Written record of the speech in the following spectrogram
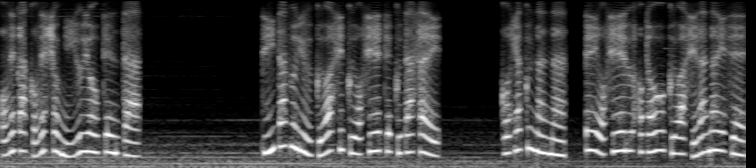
俺がこれ所にいる要点だ。DW 詳しく教えてください。507、A 教えるほど多くは知らないぜ。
